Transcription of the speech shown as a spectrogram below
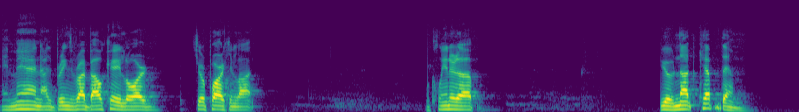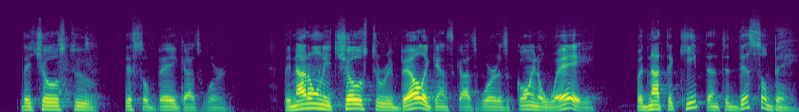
And man, that brings right back, okay, Lord, it's your parking lot. We'll clean it up. You have not kept them. They chose to disobey God's word. They not only chose to rebel against God's word as going away, but not to keep them, to disobey.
